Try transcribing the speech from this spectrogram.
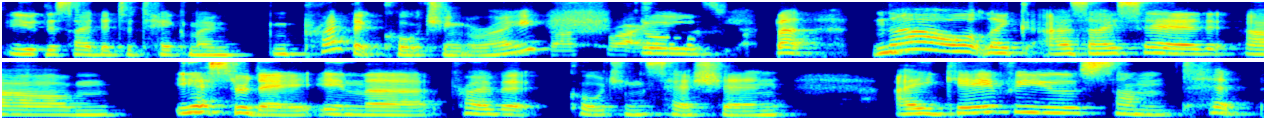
you decided to take my private coaching, right? That's right. So, but now, like as I said um, yesterday in the private coaching session, I gave you some tip,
